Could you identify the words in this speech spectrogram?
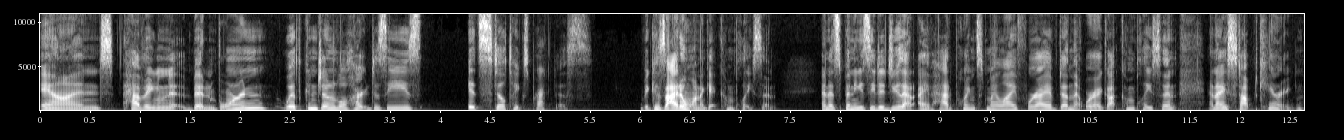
and having been born with congenital heart disease it still takes practice because i don't want to get complacent and it's been easy to do that. I've had points in my life where I have done that, where I got complacent and I stopped caring.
